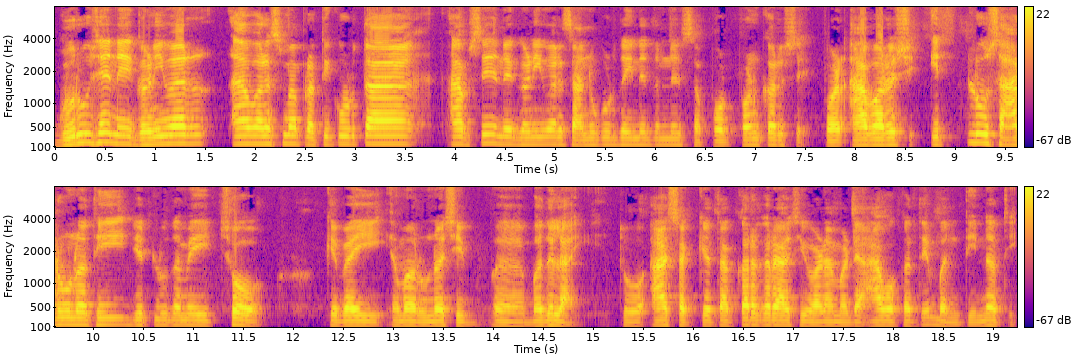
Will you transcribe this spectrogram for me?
ગુરુ છે ને, ઘણીવાર આ વર્ષમાં પ્રતિકૂળતા આપશે અને ઘણીવાર સાનુકૂળ થઈને તમને સપોર્ટ પણ કરશે. પણ આ વર્ષ એટલું સારું નથી જેટલું તમે ઈચ્છો કે ભાઈ અમારું નસીબ બદલાય. તો આ શક્યતા કર્ક રાશિવાળા માટે આ વખતે બનતી નથી.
